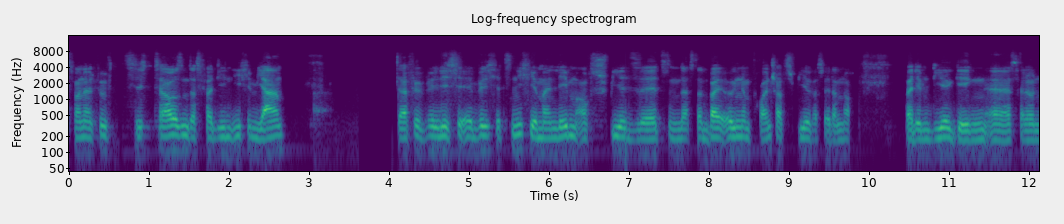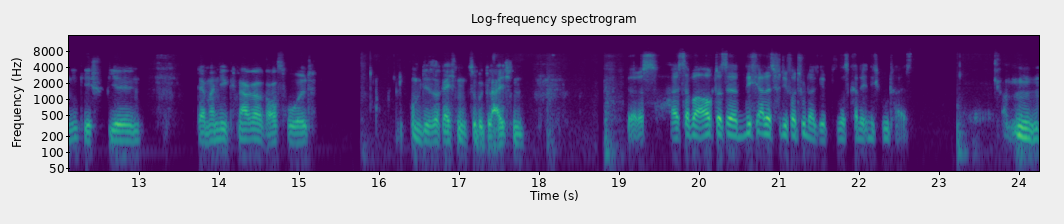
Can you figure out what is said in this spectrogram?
250.000, das verdiene ich im Jahr. Dafür will ich, will ich jetzt nicht hier mein Leben aufs Spiel setzen, dass dann bei irgendeinem Freundschaftsspiel, was wir dann noch bei dem Deal gegen äh, Saloniki spielen, der man die Knarre rausholt, um diese Rechnung zu begleichen. Ja, das heißt aber auch, dass er nicht alles für die Fortuna gibt. Das kann ich nicht gutheißen.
